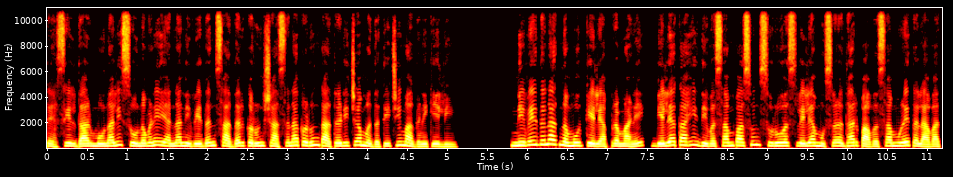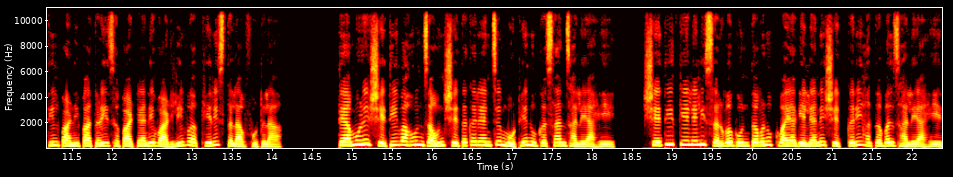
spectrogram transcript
तहसीलदार मोनाली सोनवणे यांना निवेदन सादर करून शासनाकडून तातडीच्या मदतीची मागणी केली. निवेदनात नमूद केल्याप्रमाणे गेल्या काही दिवसांपासून सुरू असलेल्या मुसळधार पावसामुळे तलावातील पाणीपातळी झपाट्याने वाढली व अखेरीस तलाव फुटला. त्यामुळे शेती वाहून जाऊन शेतकऱ्यांचे मोठे नुकसान झाले आहे. शेतीत केलेली सर्व गुंतवणूक वाया गेल्याने शेतकरी हतबल झाले आहेत.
